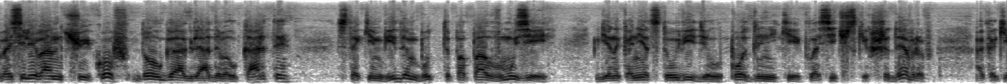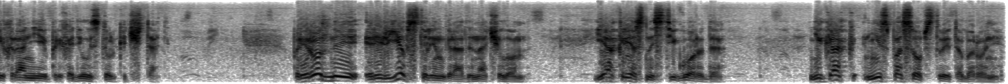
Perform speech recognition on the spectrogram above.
Василий Иванович Чуйков долго оглядывал карты с таким видом, будто попал в музей, где наконец-то увидел подлинники классических шедевров, о каких ранее приходилось только читать. Природный рельеф Сталинграда, начал он, и окрестности города – никак не способствует обороне.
